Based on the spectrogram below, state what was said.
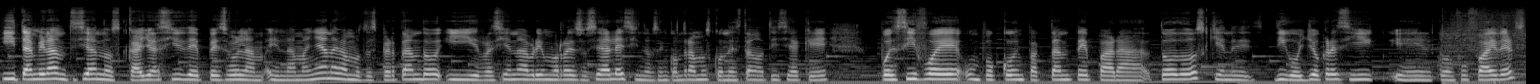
y también la noticia nos cayó así de peso en la mañana, íbamos despertando y recién abrimos redes sociales y nos encontramos con esta noticia que pues sí fue un poco impactante para todos quienes digo yo crecí eh, con Foo Fighters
